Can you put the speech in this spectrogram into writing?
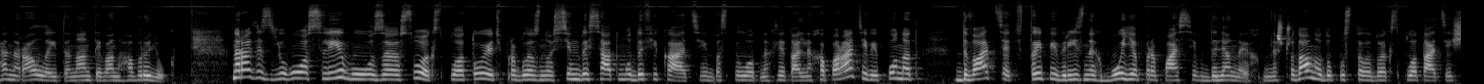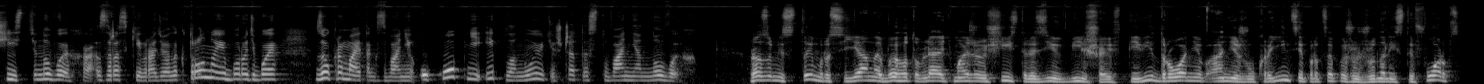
генерал-лейтенант Іван Гаврилюк. Наразі з його слів у ЗСУ експлуатують приблизно 70 модифікацій безпілотних літальних апаратів і понад 20 типів різних боєприпасів для них. Нещодавно допустили до експлуатації 6 нових зразків радіоелектронної боротьби, зокрема й так звані окопні, і планують іще тестування нових. Разом із тим, росіяни виготовляють майже у 6 разів більше fpv дронів аніж українці. Про це пишуть журналісти Forbes.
